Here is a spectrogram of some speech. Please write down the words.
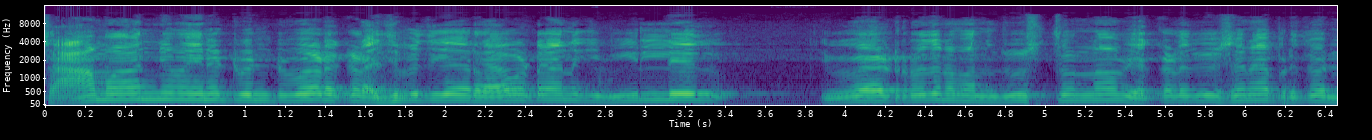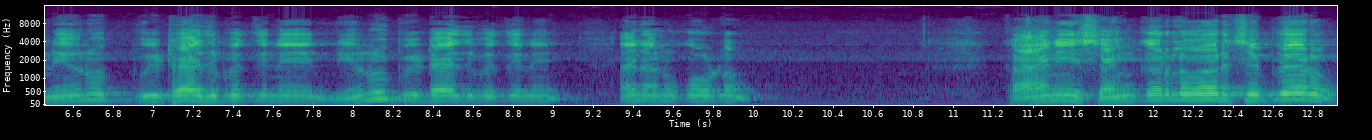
సామాన్యమైనటువంటి వాడు అక్కడ అధిపతిగా రావటానికి వీల్లేదు. ఇవాటి రోజున మనం చూస్తున్నాం ఎక్కడ చూసినా ప్రతి నేను పీఠాధిపతిని నేను పీఠాధిపతిని అని అనుకోవటం. కానీ శంకర్ల వారు చెప్పారు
